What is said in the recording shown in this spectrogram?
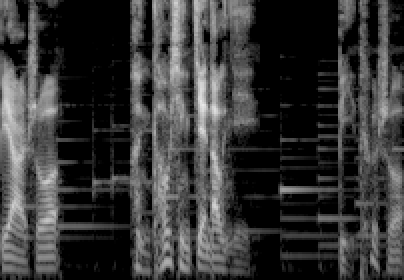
比尔说：“很高兴见到你。”比特说：“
